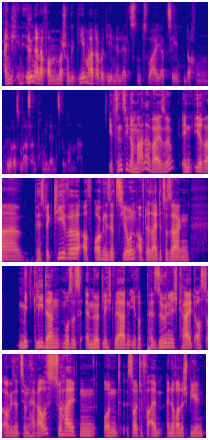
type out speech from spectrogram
eigentlich in irgendeiner Form immer schon gegeben hat, aber die in den letzten zwei Jahrzehnten doch ein höheres Maß an Prominenz gewonnen hat. Jetzt sind Sie normalerweise in Ihrer Perspektive auf Organisationen auf der Seite zu sagen, Mitgliedern muss es ermöglicht werden, ihre Persönlichkeit aus der Organisation herauszuhalten und es sollte vor allem eine Rolle spielen,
